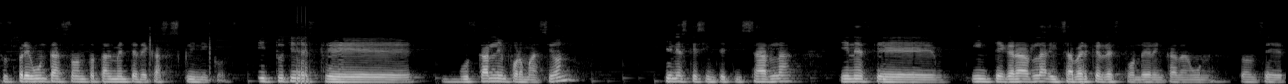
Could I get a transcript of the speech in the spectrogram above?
sus preguntas son totalmente de casos clínicos y tú tienes que buscar la información tienes que sintetizarla, tienes que integrarla y saber qué responder en cada una. Entonces,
